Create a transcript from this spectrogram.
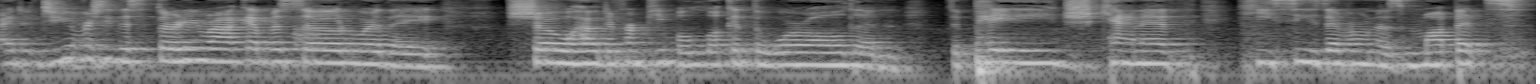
I, do you ever see this Thirty Rock episode where they show how different people look at the world and the page Kenneth he sees everyone as Muppets.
